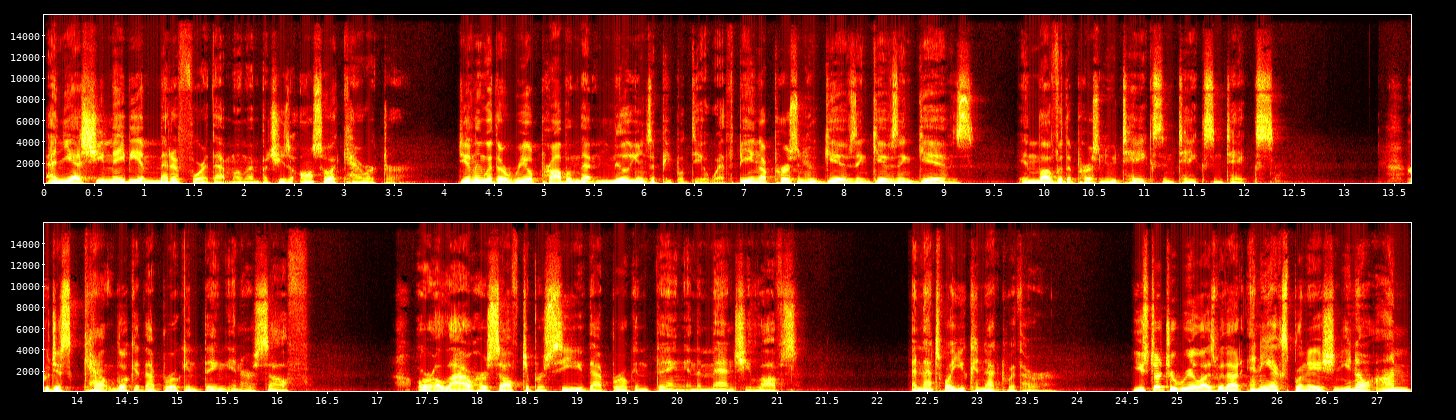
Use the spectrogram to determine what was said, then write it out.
And yes, she may be a metaphor at that moment, but she's also a character dealing with a real problem that millions of people deal with, being a person who gives and gives and gives, in love with a person who takes and takes and takes, who just can't look at that broken thing in herself or allow herself to perceive that broken thing in the man she loves. And that's why you connect with her. You start to realize without any explanation, you know, I'm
